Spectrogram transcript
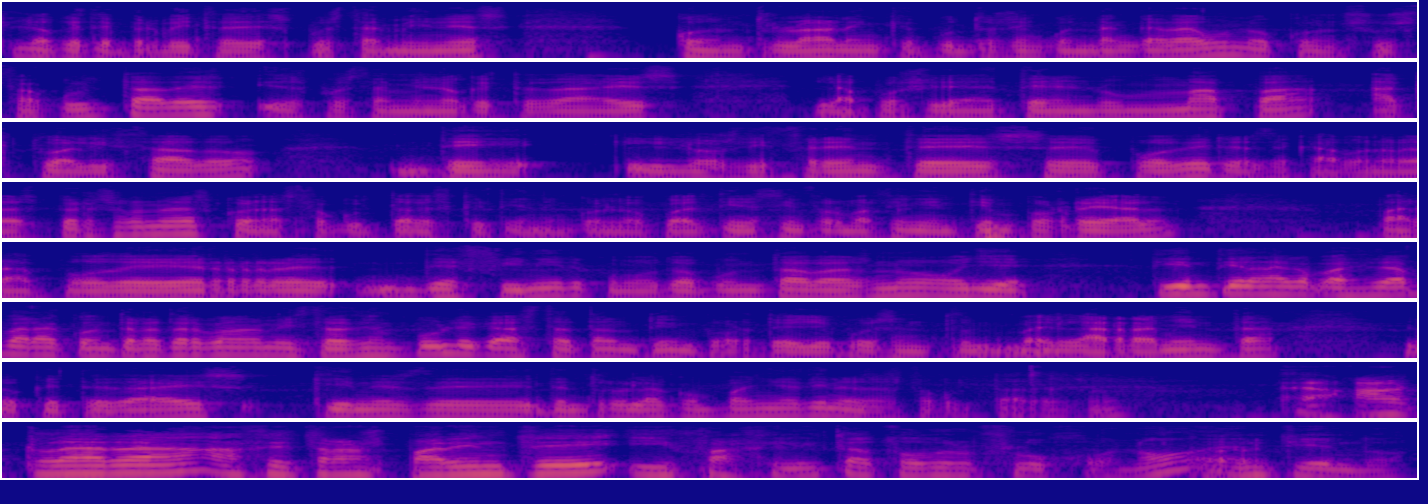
lo que te permite después también es controlar en qué punto se encuentran cada uno con sus facultades y después también lo que te da es la posibilidad de tener un mapa actualizado de los diferentes eh, poderes de cada una de las personas con las facultades que tienen, con lo cual tienes información en tiempo real para poder eh, definir, como tú apuntabas, ¿no? Oye, ¿quién tiene la capacidad para contratar con la administración pública hasta tanto importe? Oye, pues la herramienta lo que te da es quién es de, dentro de la compañía tiene esas facultades, ¿no? Aclara, hace transparente y facilita todo el flujo, ¿no? Entiendo.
